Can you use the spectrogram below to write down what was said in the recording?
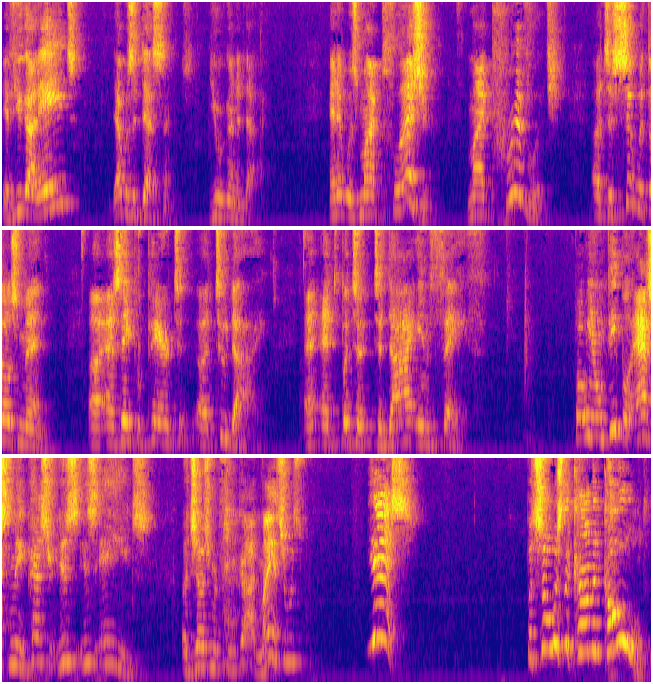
If you got AIDS, that was a death sentence. You were going to die. And it was my pleasure, my privilege, uh, to sit with those men uh, as they prepared to, uh, to die and, and, but to, to die in faith. But you know, when people ask me, Pastor, is, is AIDS a judgment from God? My answer was yes. But so is the common cold.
